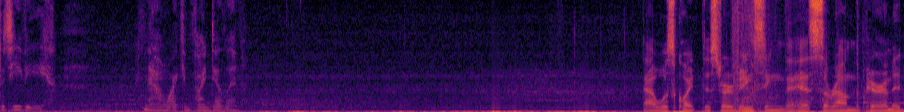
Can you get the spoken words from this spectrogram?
with the TV. Now I can find Dylan. That was quite disturbing, seeing the hiss around the pyramid.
